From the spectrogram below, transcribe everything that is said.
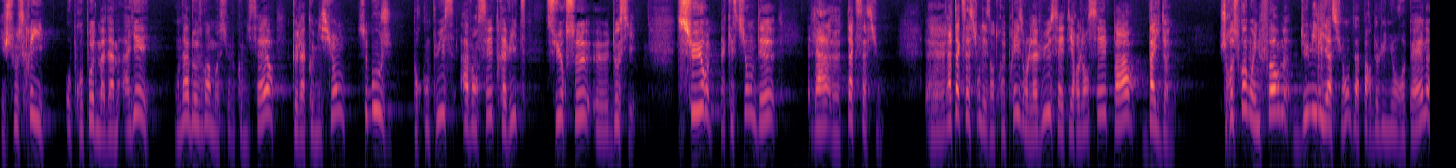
Et je souscris aux propos de Madame Hayet. On a besoin, monsieur le commissaire, que la Commission se bouge pour qu'on puisse avancer très vite sur ce euh, dossier. Sur la question de la euh, taxation. Euh, la taxation des entreprises, on l'a vu, ça a été relancé par Biden. Je reçois, moi, une forme d'humiliation de la part de l'Union européenne,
